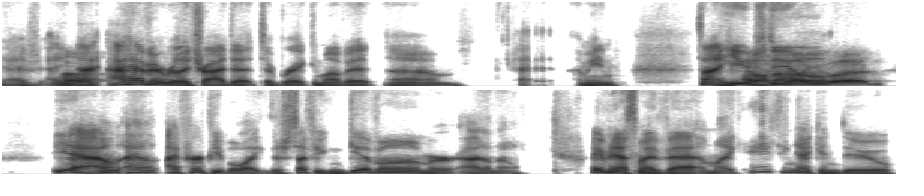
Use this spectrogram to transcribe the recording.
I've, huh. I, I, haven't really tried to to break him of it. Um, I, I mean, it's not a huge deal. Yeah, I have heard people like there's stuff you can give them, or I don't know. I even asked my vet. I'm like, anything I can do,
